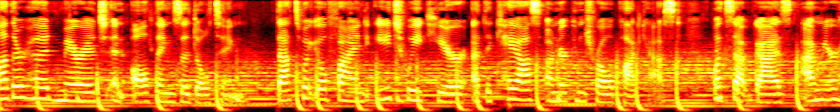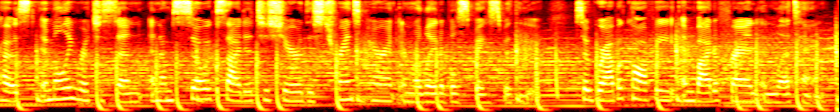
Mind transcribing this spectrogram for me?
motherhood, marriage, and all things adulting. That's what you'll find each week here at the Chaos Under Control podcast. What's up, guys? I'm your host, Emily Richardson, and I'm so excited to share this transparent and relatable space with you. So grab a coffee, invite a friend, and let's hang.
